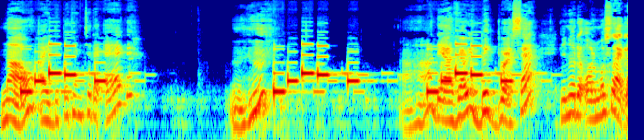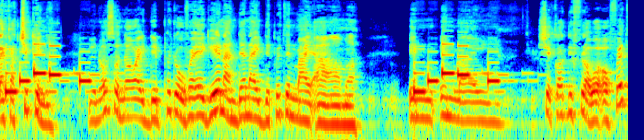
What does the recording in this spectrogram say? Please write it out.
now I dip it into the egg. Mm-hmm. Uh-huh. They are very big breasts, eh? You know, they're almost like, like a chicken you know so now i dip it over again and then i dip it in my um in in my shake out the flour of it.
